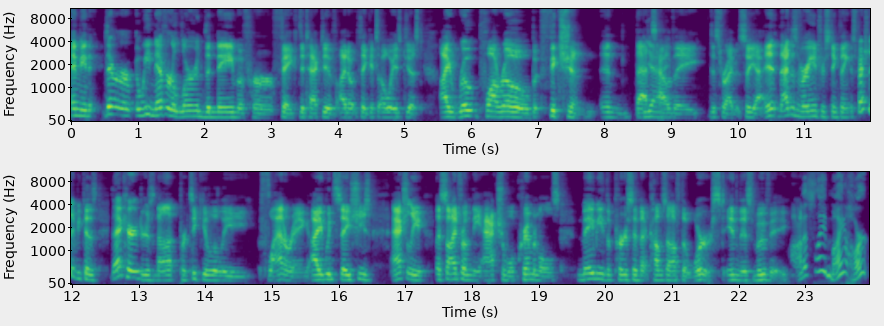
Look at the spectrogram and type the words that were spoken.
I mean, there are, we never learned the name of her fake detective. I don't think it's always just I wrote Poirot, but fiction, and that's Yeah. how they describe it. So yeah, it, that is a very interesting thing, especially because that character is not particularly flattering. I would say she's actually, aside from the actual criminals, maybe the person that comes off the worst in this movie. Honestly, my heart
